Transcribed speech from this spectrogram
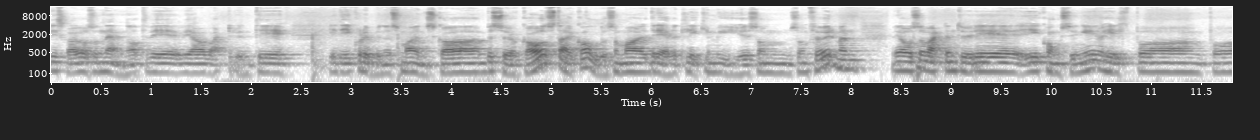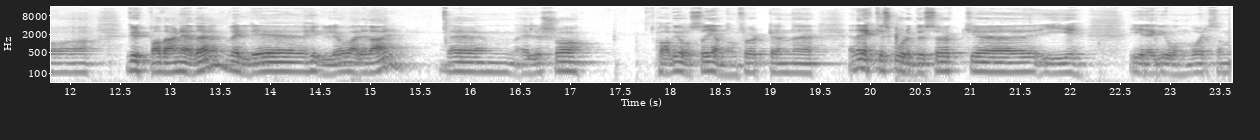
Vi skal jo også nevne at vi, vi har vært rundt i, i, de klubbene som har ønska besøk av oss. Det er ikke alle som har drevet like mye som, som før. Men vi har også vært en tur i, i Kongsvinger og hilst på, på, gruppa der nede. Veldig hyggelig å være der. Eh, ellers så har vi også gjennomført en, en rekke skolebesøk i, i regionen vår som,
